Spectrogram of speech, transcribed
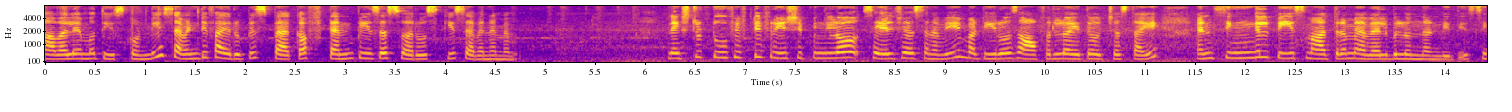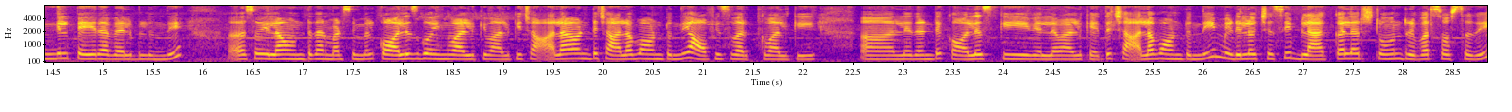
కావాలేమో తీసుకోండి. Seventy five rupees pack of ten pieces Swarovski seven mm next two fifty free షిప్పింగ్లో సేల్ చేస్తున్నవి బట్ ఈరోజు ఆఫర్లో అయితే వచ్చేస్తాయి. అండ్ సింగిల్ పీస్ మాత్రం అవైలబుల్ ఉందండి ఇది. సింగిల్ పెయిర్ అవైలబుల్ ఉంది. సో ఇలా ఉంటుంది అనమాట సింబల్ కాలేజ్ గోయింగ్ వాళ్ళకి వాళ్ళకి చాలా అంటే చాలా బాగుంటుంది. ఆఫీస్ వర్క్ వాళ్ళకి లేదంటే కాలేజ్కి వెళ్ళే వాళ్ళకి అయితే చాలా బాగుంటుంది. మిడిల్ వచ్చేసి బ్లాక్ కలర్ స్టోన్ రివర్స్ వస్తుంది.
